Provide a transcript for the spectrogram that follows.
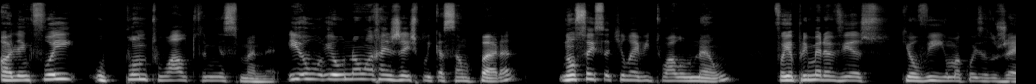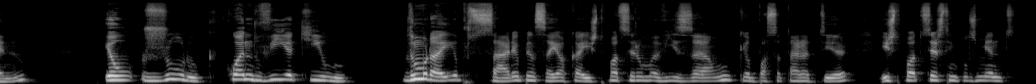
Olhem, foi o ponto alto da minha semana. Eu, eu não arranjei explicação para, não sei se aquilo é habitual ou não. Foi a primeira vez que eu vi uma coisa do género. Eu juro que quando vi aquilo demorei a processar. Eu pensei, ok, isto pode ser uma visão que eu possa estar a ter, isto pode ser simplesmente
